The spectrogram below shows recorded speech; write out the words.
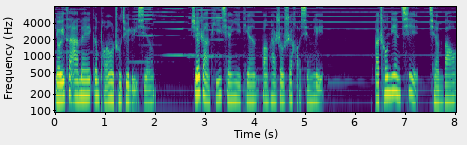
有一次，阿妹跟朋友出去旅行，学长提前一天帮她收拾好行李，把充电器、钱包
